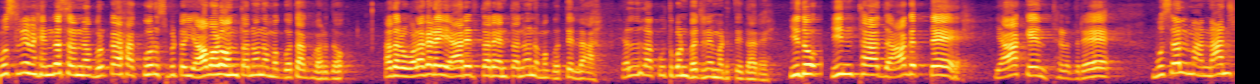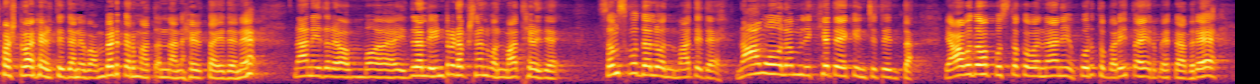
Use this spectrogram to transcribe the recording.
ಮುಸ್ಲಿಂ ಹೆಂಗಸರನ್ನ ಬುರ್ಕ ಹಾಕಿ ಕೂರಿಸ್ಬಿಟ್ಟು ಯಾವಳು ಅಂತಲೂ ನಮಗೆ ಗೊತ್ತಾಗಬಾರ್ದು. ಅದರ ಒಳಗಡೆ ಯಾರಿರ್ತಾರೆ ಅಂತಲೂ ನಮಗೆ ಗೊತ್ತಿಲ್ಲ. ಎಲ್ಲ ಕೂತ್ಕೊಂಡು ಭಜನೆ ಮಾಡ್ತಿದ್ದಾರೆ. ಇದು ಇಂಥದ್ದಾಗತ್ತೆ ಯಾಕೆ ಅಂತ ಹೇಳಿದ್ರೆ, ಮುಸಲ್ಮಾನ್, ನಾನು ಸ್ಪಷ್ಟವಾಗಿ ಹೇಳ್ತಿದ್ದೇನೆ, ಅಂಬೇಡ್ಕರ್ ಮಾತನ್ನು ನಾನು ಹೇಳ್ತಾ ಇದ್ದೇನೆ. ನಾನು ಇದರ ಇದರಲ್ಲಿ ಇಂಟ್ರೊಡಕ್ಷನಲ್ಲಿ ಒಂದು ಮಾತು ಹೇಳಿದೆ. ಸಂಸ್ಕೃತದಲ್ಲಿ ಒಂದು ಮಾತಿದೆ ನಾಮೂಲಂ ಲಿಖ್ಯತೆ ಕಿಂಚಿತ್ ಅಂತ. ಯಾವುದೋ ಪುಸ್ತಕವನ್ನು ನೀವು ಕುರಿತು ಬರಿತಾ ಇರಬೇಕಾದ್ರೆ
